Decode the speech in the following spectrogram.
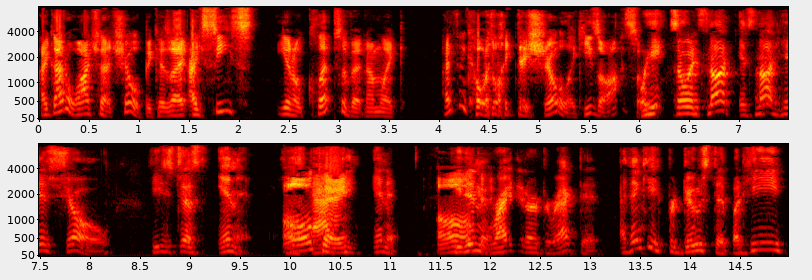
I got to watch that show because I I see you know clips of it and I'm like, I think I would like this show. Like he's awesome. Well, he so it's not it's not his show. He's just in it. He's Oh, okay. in it. oh, he didn't okay. write it or direct it. I think he produced it, but he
